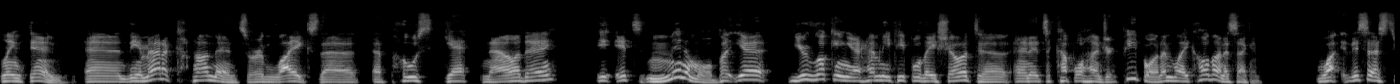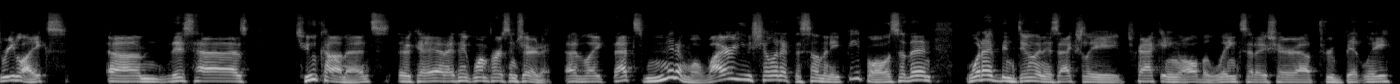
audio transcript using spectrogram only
LinkedIn. And the amount of comments or likes that a post get nowadays, it, it's minimal. But yet you're looking at how many people they show it to, and it's a couple hundred people. And I'm like, hold on a second. what this has three likes. Um, this has two comments, okay, and I think one person shared it. I'm like, that's minimal. Why are you showing it to so many people? So then, what I've been doing is actually tracking all the links that I share out through Bitly,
